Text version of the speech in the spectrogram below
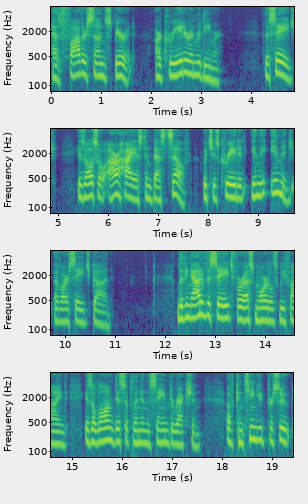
as Father, Son, Spirit, our Creator and Redeemer. The sage is also our highest and best self, which is created in the image of our sage God. Living out of the sage for us mortals, we find, is a long discipline in the same direction of continued pursuit.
